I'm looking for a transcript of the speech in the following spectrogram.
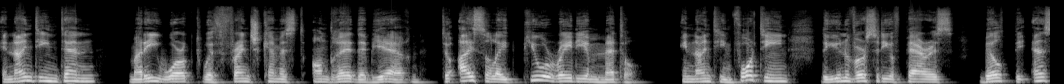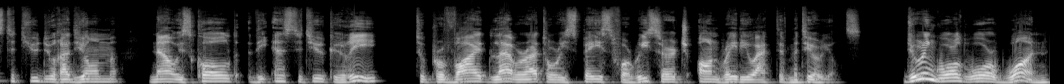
In 1910, Marie worked with French chemist André Debierne to isolate pure radium metal. In 1914, the University of Paris built the Institut du Radium, now is called the Institut Curie, to provide laboratory space for research on radioactive materials. During World War I,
